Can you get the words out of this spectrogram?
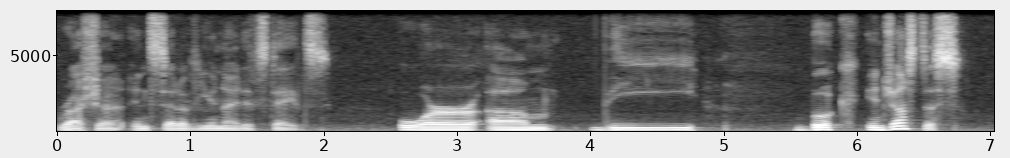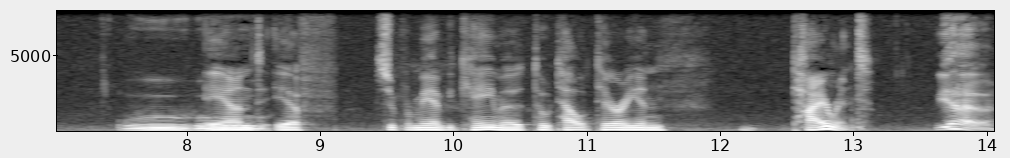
Russia instead of the United States, or um, the book Injustice, Ooh. and if Superman became a totalitarian tyrant? Yeah.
